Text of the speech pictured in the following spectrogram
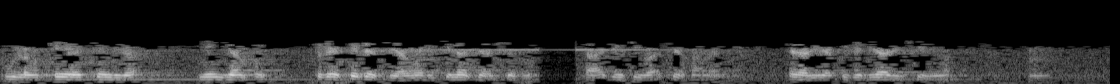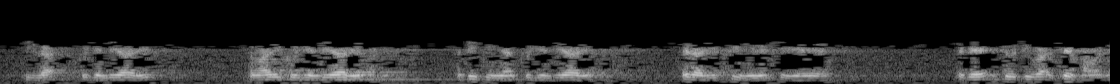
ပူလုံခြင်းရခြင်းပြီးတော့ဉာဏ်ဉာဏ်မှုတကယ်သိတဲ့ဆရာဝန်ကိုရှင်းတဲ့ဆရာဖြစ်ဖို့ဒါအကျိုးရှိပါအဖြစ်ပါပဲအဲ့ဒါကြီးကကုသတရားတွေရှိနေမှာသီလကုကျင်တရားတွေသမာဓိကုကျင်တရားတွေအတိပညာကုကျင်တရားတွေအဲ့ဒါကြီးရှိနေလို့ရှိရင် တကယ်အကျိုးရှိပါအဖြစ်မှာတ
